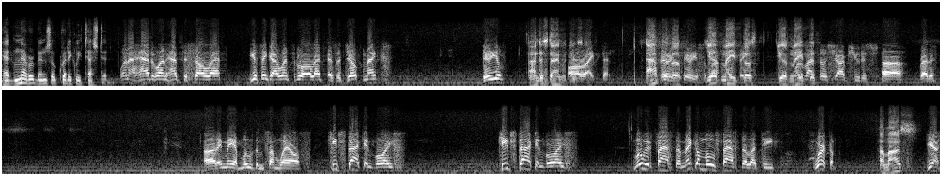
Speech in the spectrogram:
had never been so critically tested. When I had one, had to sell that. You think I went through all that as a joke, Max? Do you? I understand what you're All saying. then. After very the, you have made faith. those, you have made What made about the, those sharpshooters, uh, brother? Uh, they may have moved them somewhere else. Keep stacking, boys. Keep stacking, boys. Move it faster. Make them move faster, Latif. Work them. Hamaas, Yes,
